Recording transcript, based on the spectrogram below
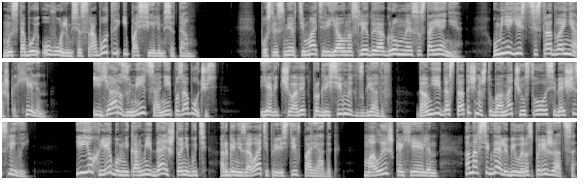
мы с тобой уволимся с работы и поселимся там. После смерти матери я унаследую огромное состояние. У меня есть сестра-двойняшка, Хелен. И я, разумеется, о ней позабочусь. Я ведь человек прогрессивных взглядов. Дам ей достаточно, чтобы она чувствовала себя счастливой. Ее хлебом не корми, дай что-нибудь организовать и привести в порядок. Малышка Хелен, она всегда любила распоряжаться,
